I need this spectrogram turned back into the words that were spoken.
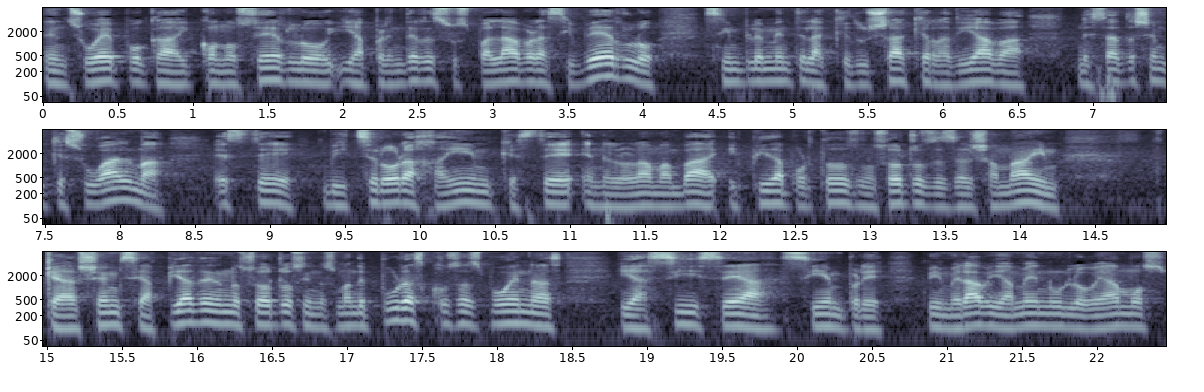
en su época y conocerlo y aprender de sus palabras y verlo, simplemente la Kedushá que radiaba de Hashem, que su alma esté Bitzrora Haim, que esté en el Olam Abba y pida por todos nosotros desde el Shamaim que Hashem se apiade de nosotros y nos mande puras cosas buenas y así sea siempre. Mimerabi Amenu, lo veamos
